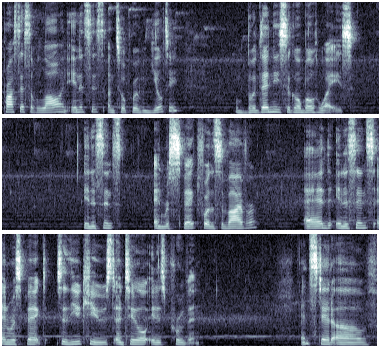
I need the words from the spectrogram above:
process of law and innocence until proven guilty, but that needs to go both ways. Innocence and respect for the survivor, and innocence and respect to the accused until it is proven instead of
